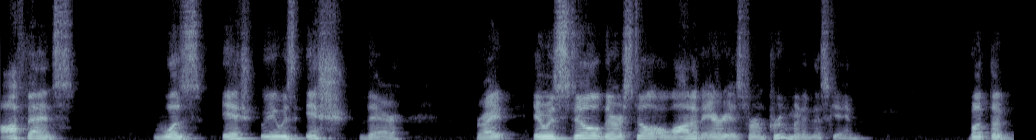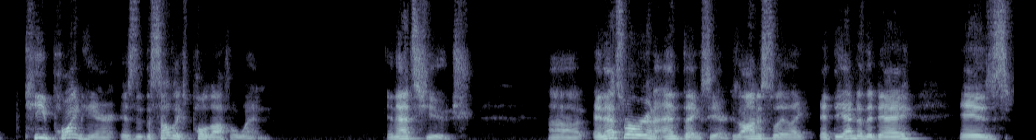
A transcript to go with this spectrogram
offense was ish, it was ish there, right? it was still there are still a lot of areas for improvement in this game. But the key point here is that the Celtics pulled off a win. And that's huge. Uh, and that's where we're going to end things here. Because honestly, like at the end of the day, as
